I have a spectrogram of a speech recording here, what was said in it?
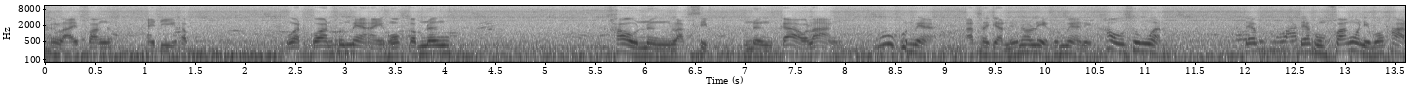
ทั้งหลายฟังให้ดีครับงวดก่อนคุณแม่ให้หกกับหนึ่งเข้าหนึ่งหลักสิบหนึ่งเก้าล่างโอ้คุณแม่อัศจรรย์นี่เนาะเลขคุณแม่นี่เข้าสู้งวด แต่แต่ผมฟังวันนี้บ่พลาด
